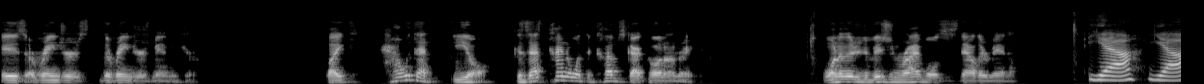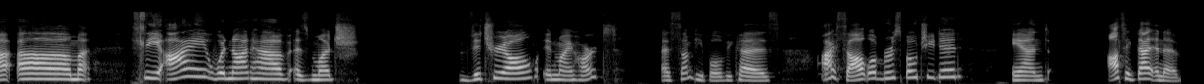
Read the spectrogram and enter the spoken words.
is a Rangers, the Rangers manager? Like, how would that feel? Because that's kind of what the Cubs got going on right now. One of their division rivals is now their manager. Yeah, yeah. Um, see, I would not have as much vitriol in my heart as some people because I saw what Bruce Bochy did, and I'll take that in a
